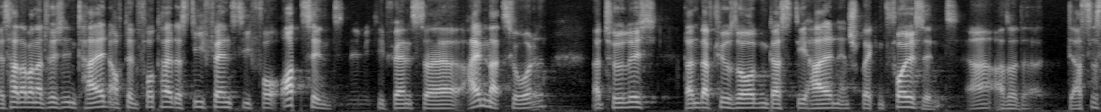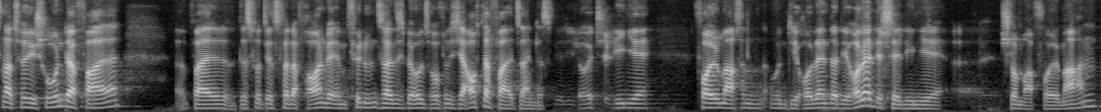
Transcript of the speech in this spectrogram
Es hat aber natürlich in Teilen auch den Vorteil, dass die Fans, die vor Ort sind, nämlich die Fans der Heimnation, natürlich dann dafür sorgen, dass die Hallen entsprechend voll sind. Ja, also das ist natürlich schon der Fall, weil das wird jetzt bei der Frauen-WM 25 bei uns hoffentlich ja auch der Fall sein, dass wir die deutsche Linie voll machen und die Holländer die holländische Linie äh, schon mal voll machen.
